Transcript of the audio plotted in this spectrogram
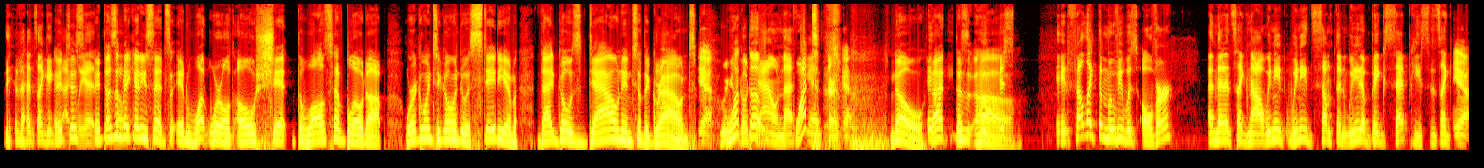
That's like it exactly just it. it, doesn't So- make any sense in what world oh shit the walls have blown up we're going to go into a stadium that goes down into the ground yeah, We're gonna what go the- down. That's what? the answer. yeah. no It- that doesn't It, oh. just, uh. it felt like the movie was over, and then it's like, nah, we need we need something. We need a big set piece. It's like, Yeah.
